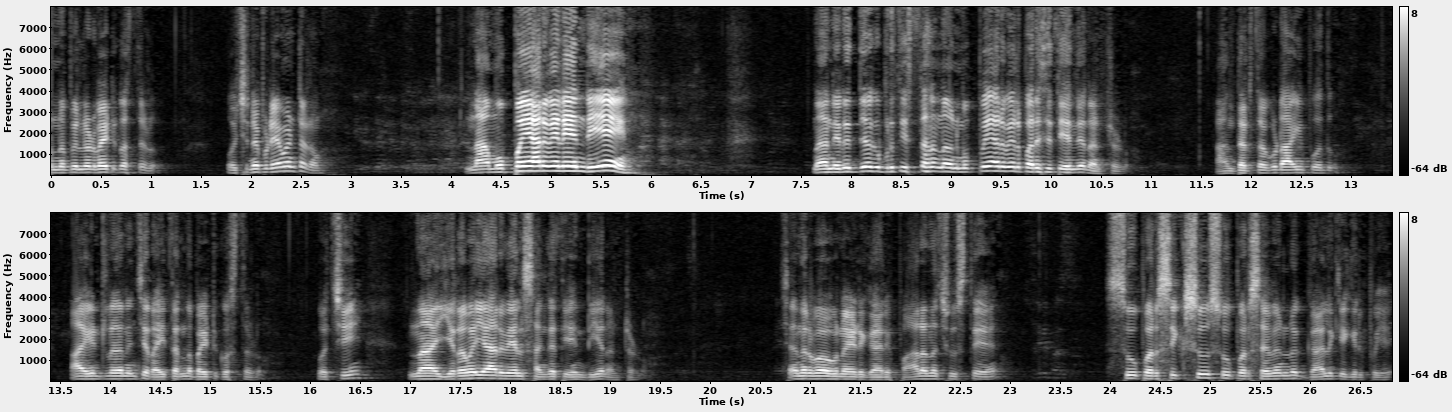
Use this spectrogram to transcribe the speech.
ఉన్న పిల్లోడు బయటకు వస్తాడు. వచ్చినప్పుడు ఏమంటారు? నా ముప్పై ఆరు వేలు ఏంది? నా నిరుద్యోగ భృతి ముప్పై ఆరు వేల పరిస్థితి ఏంది అని అంటాడు. అంతటితో కూడా ఆగిపోదు. ఆ ఇంట్లో నుంచి రైతన్న బయటకు వస్తాడు. వచ్చి నా ఇరవై ఆరు వేల సంగతి ఏంది అని అంటాడు. చంద్రబాబు నాయుడు గారి పాలన చూస్తే సూపర్ సిక్స్ సూపర్ సెవెన్లో గాలికి ఎగిరిపోయాయి.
